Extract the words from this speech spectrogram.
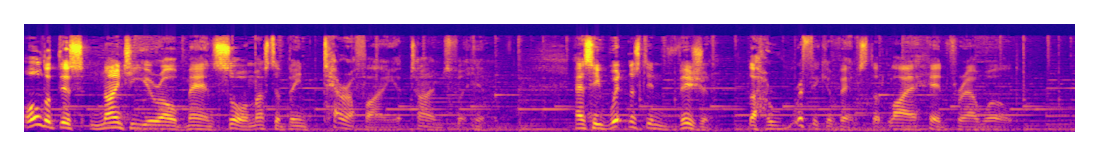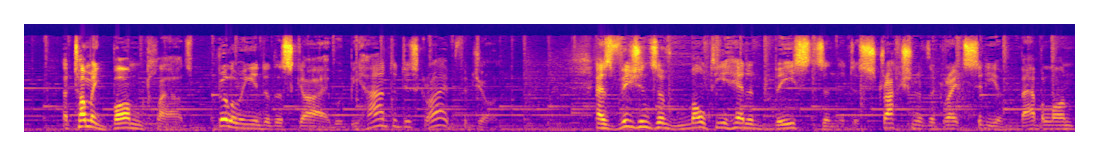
All that this 90 year old man saw must have been terrifying at times for him as he witnessed in vision the horrific events that lie ahead for our world. Atomic bomb clouds billowing into the sky would be hard to describe for John. As visions of multi headed beasts and the destruction of the great city of Babylon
